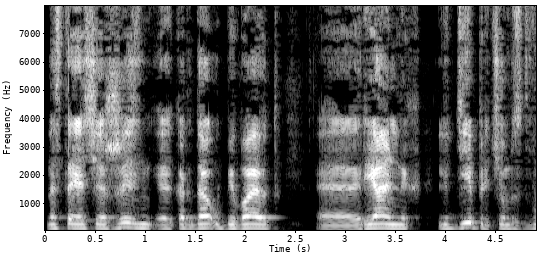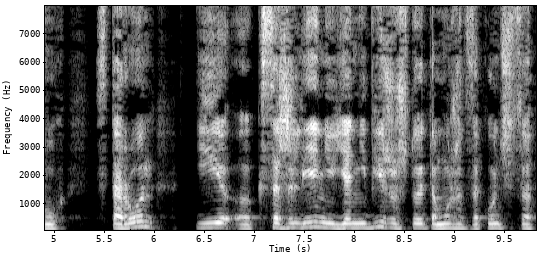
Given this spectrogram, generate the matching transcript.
настоящая жизнь, когда убивают реальных людей, причем с двух сторон, и, к сожалению, я не вижу, что это может закончиться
